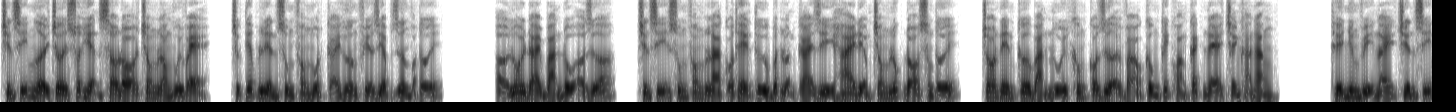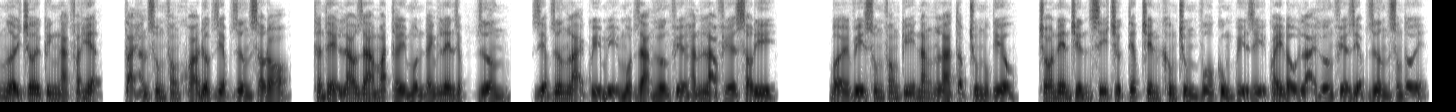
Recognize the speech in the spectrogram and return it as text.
Chiến sĩ người chơi xuất hiện sau đó trong lòng vui vẻ, trực tiếp liền xung phong một cái hướng phía diệp dương vào tới. Ở lôi đài bản đồ ở giữa, chiến sĩ xung phong là có thể từ bất luận cái gì hai điểm trong lúc đó xông tới, cho nên cơ bản núi không có dựa vào công kích khoảng cách né tránh khả năng thế nhưng vị này chiến sĩ người chơi kinh ngạc phát hiện, tại hắn xung phong khóa được diệp dương sau đó, thân thể lao ra mắt thấy muốn đánh lên diệp dương diệp dương lại quỷ mị một dạng hướng phía hắn là phía sau đi. Bởi vì xung phong kỹ năng là tập trung mục tiêu, cho nên chiến sĩ trực tiếp trên không trung vô cùng quỷ dị quay đầu lại hướng phía diệp dương xông tới.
